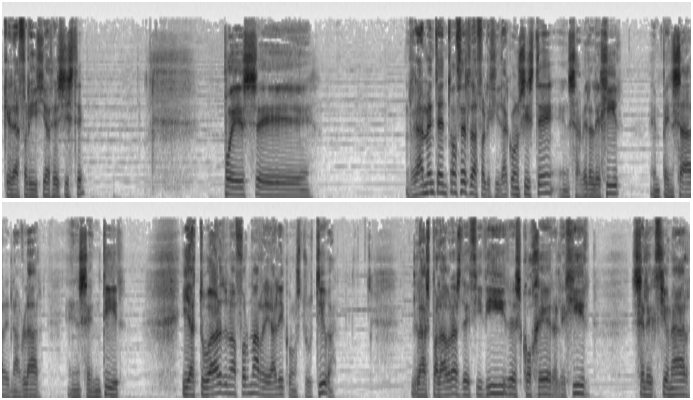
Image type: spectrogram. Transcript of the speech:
que la felicidad existe. Pues eh, realmente entonces la felicidad consiste en saber elegir, en pensar, en hablar, en sentir, y actuar de una forma real y constructiva. Las palabras decidir, escoger, elegir, seleccionar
